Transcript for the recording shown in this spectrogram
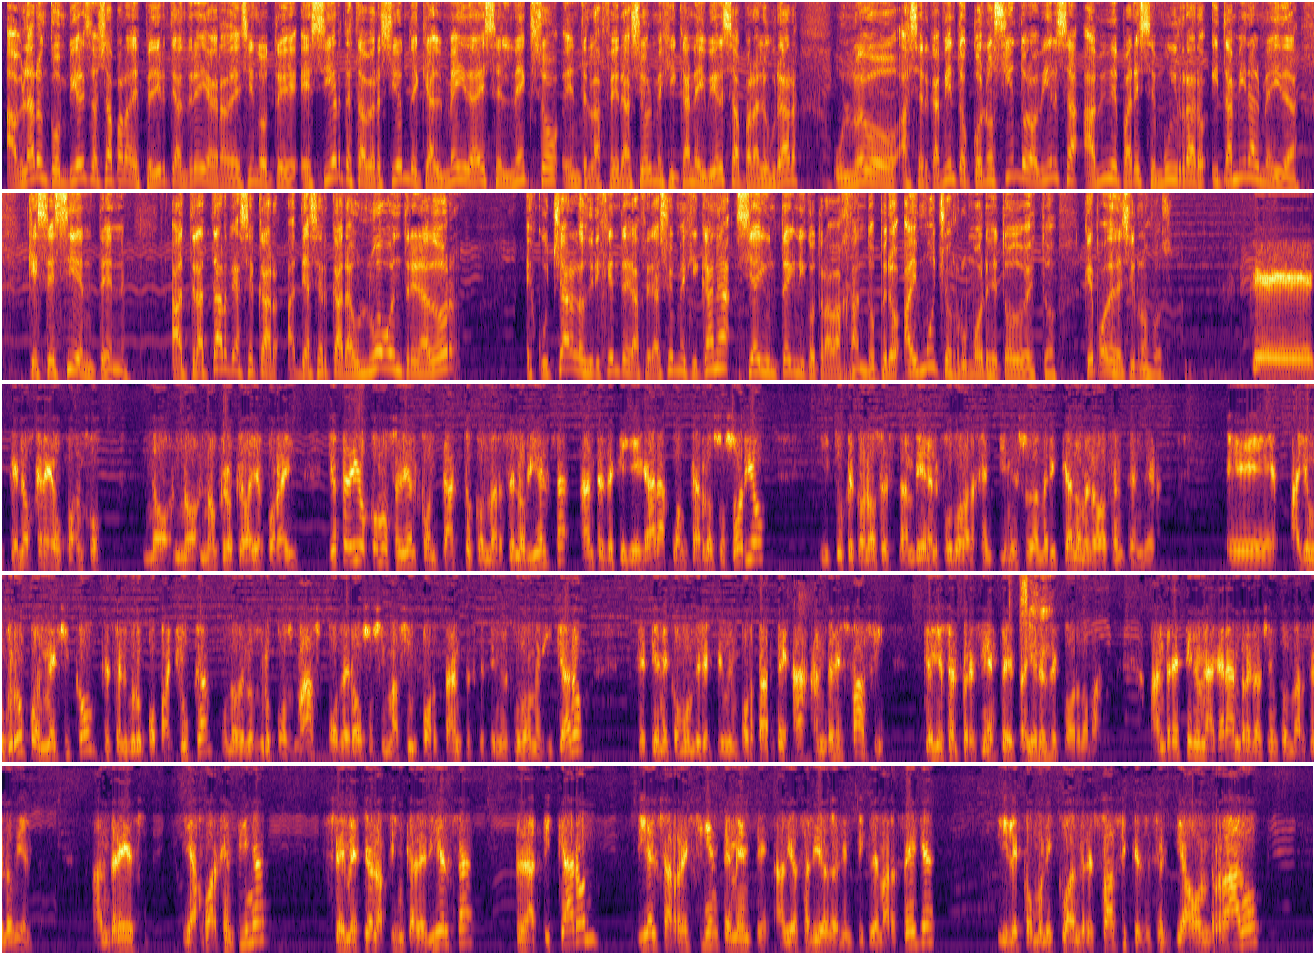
Hablaron con Bielsa ya para despedirte, André, y agradeciéndote. ¿Es cierta esta versión de que Almeida es el nexo entre la Federación Mexicana y Bielsa para lograr un nuevo acercamiento? Conociéndolo a Bielsa, a mí me parece muy raro. Y también Almeida, que se sienten a tratar de acercar, de acercar a un nuevo entrenador, escuchar a los dirigentes de la Federación Mexicana si hay un técnico trabajando. Pero hay muchos rumores de todo esto. ¿Qué podés decirnos vos? Que, que no creo, Juanjo. No, no, no creo que vaya por ahí. Yo te digo cómo se dio el contacto con Marcelo Bielsa antes de que llegara Juan Carlos Osorio, y tú que conoces también el fútbol argentino y sudamericano me lo vas a entender. Eh, hay un grupo en México, que es el Grupo Pachuca, uno de los grupos más poderosos y más importantes que tiene el fútbol mexicano, que tiene como un directivo importante a Andrés Fassi, que hoy es el presidente de Talleres Sí. de Córdoba. Andrés tiene una gran relación con Marcelo Bielsa. Andrés viajó a Argentina, se metió a la finca de Bielsa, platicaron, Bielsa recientemente había salido del Olympique de Marsella y le comunicó a Andrés Fassi que se sentía honrado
